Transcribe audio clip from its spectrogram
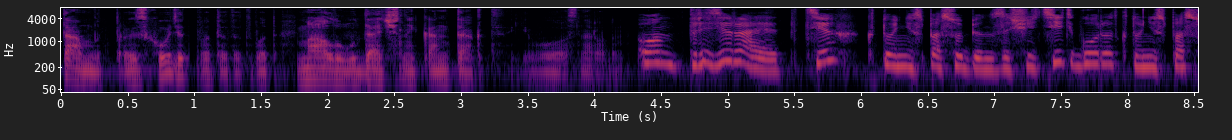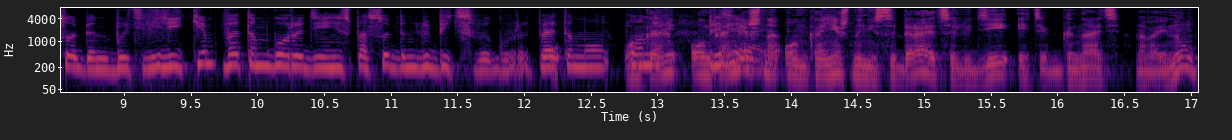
там вот происходит вот этот вот малоудачный контакт его с народом. Он презирает тех, кто не способен защитить город, кто не способен быть великим в этом городе и не способен любить свой город. Поэтому он, он, он презирает. конечно, он, конечно, не собирается людей этих гнать на войну,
